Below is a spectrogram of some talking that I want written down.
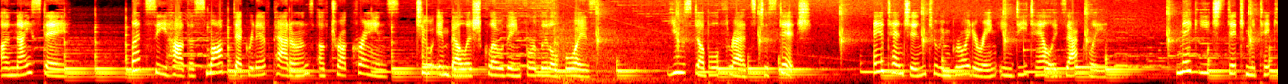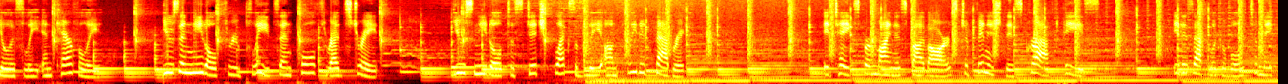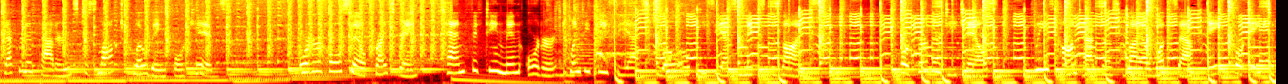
a nice day. Let's see how to smock decorative patterns of truck cranes to embellish clothing for little boys. Use double threads to stitch. Pay attention to embroidering in detail exactly. Make each stitch meticulously and carefully. Use a needle through pleats and pull thread straight. Use needle to stitch flexibly on pleated fabric. It takes for minus 5 hours to finish this craft piece. It is applicable to make decorative patterns to smocked clothing for kids. Order wholesale price ring 10 15 min order 20 PCS 200 PCS mixed designs. For further details, please contact us via WhatsApp 848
